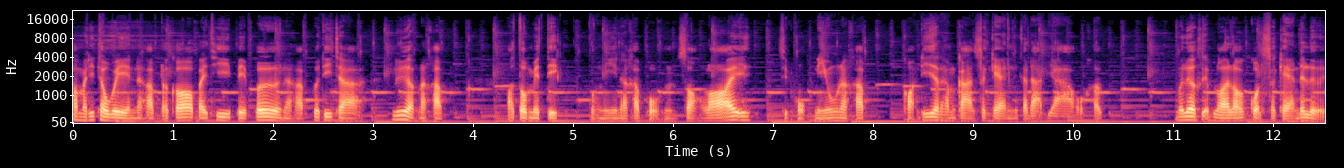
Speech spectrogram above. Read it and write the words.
เข้ามาที่ตะเวนนะครับ แล้วก็ไปที่ Paper นะครับ เพื่อที่จะเลือกนะครับออโตเมติกตรงนี้นะครับ ผม 216 นิ้วนะครับ ก่อนที่จะทำการสแกนกระดาษยาวครับ เมื่อเลือกเรียบร้อยเราก็กดสแกนได้เลย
